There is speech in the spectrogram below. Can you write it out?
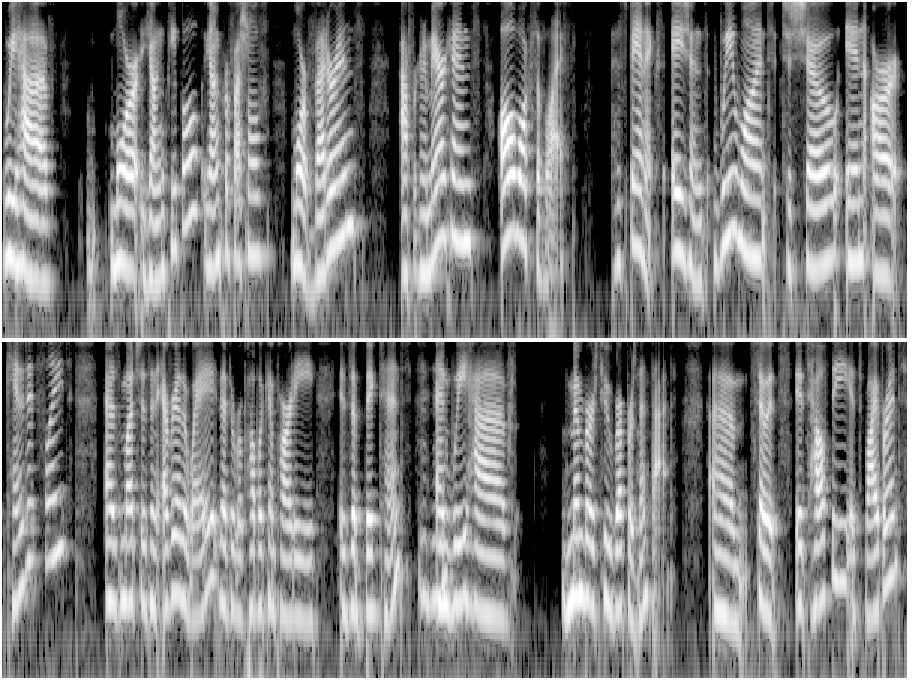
We have more young people, young professionals, more veterans, African Americans, all walks of life, Hispanics, Asians. We want to show in our candidate slate as much as in every other way that the Republican Party is a big tent mm-hmm. and we have members who represent that. Um, so it's it's healthy, it's vibrant.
